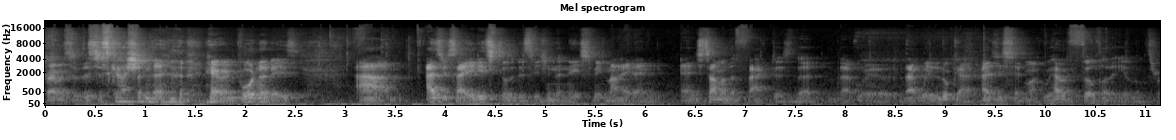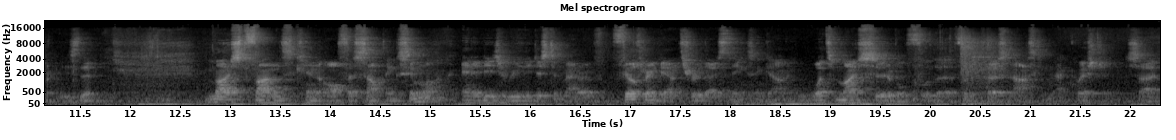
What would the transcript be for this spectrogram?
premise of this discussion and how important it is, um, as you say, it is still a decision that needs to be made, and, and some of the factors that, that we that we look at, as you said, Mike, we have a filter that you look through. Is that most funds can offer something similar, and it is really just a matter of filtering down through those things and going, what's most suitable for the for the person asking that question. So,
